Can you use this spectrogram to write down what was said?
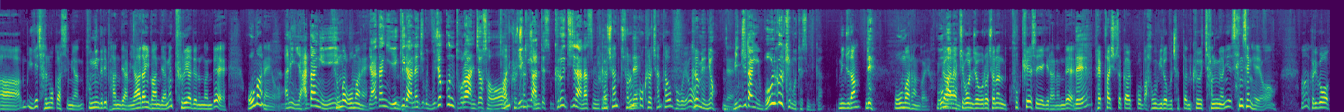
아, 이게 잘못 갔으면 국민들이 반대하면 야당이 반대하면 들어야 되는 건데 오만해요. 아니 야당이 정말 오만해. 야당이 얘기를 안 해주고 무조건 돌아 앉아서 아니, 그렇지 얘기가 않죠. 안 됐습니다. 그러지는 않았습니까? 그렇지 않, 저는 네. 꼭 그렇지 않다고 보고요. 그러면요. 네. 민주당이 뭘 그렇게 못했습니까? 민주당 네. 오만한 거예요. 그러니까 오만한 거. 기본적으로 저는 국회에서 얘기를 하는데 네. 180석 갖고 마구 밀어붙였던 그 장면이 생생해요. 어, 그리고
